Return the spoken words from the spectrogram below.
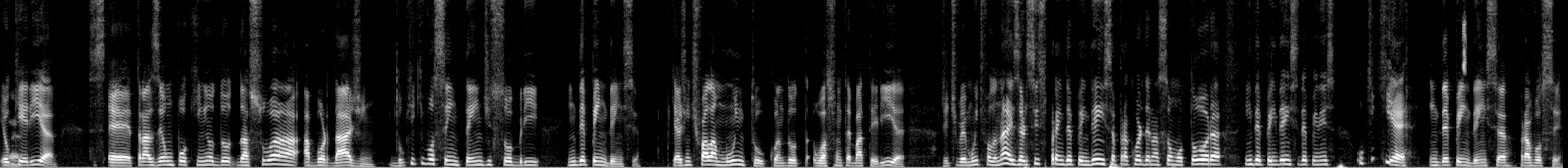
eu é. queria é, trazer um pouquinho do, da sua abordagem, do que, que você entende sobre independência. Porque a gente fala muito quando o assunto é bateria, a gente vê muito falando, ah, exercício para independência, para coordenação motora, independência, independência. O que, que é independência para você?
